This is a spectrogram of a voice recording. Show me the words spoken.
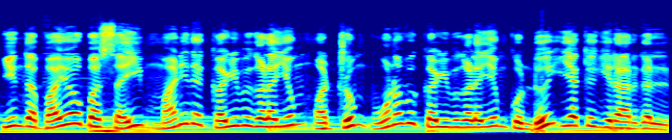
இந்த பயோபஸை மனித கழிவுகளையும் மற்றும் உணவு கழிவுகளையும் கொண்டு இயக்குகிறார்கள்.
